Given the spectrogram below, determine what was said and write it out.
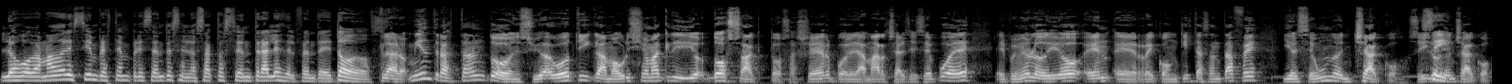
los gobernadores siempre estén presentes en los actos centrales del Frente de Todos. Claro, mientras tanto, en Ciudad Gótica, Mauricio Macri dio dos actos ayer por la marcha del Si Se Puede. El primero lo dio en eh, Reconquista Santa Fe y el segundo en Chaco, ¿sí? Lo Sí. dio en Chaco.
